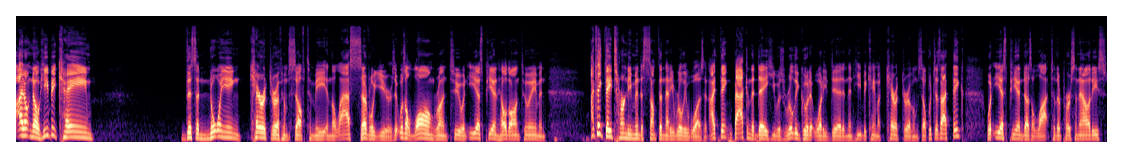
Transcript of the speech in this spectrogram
I don't know. He became this annoying character of himself to me in the last several years. It was a long run too, and ESPN held on to him and I think they turned him into something that he really wasn't. I think back in the day he was really good at what he did and then he became a character of himself, which is I think what ESPN does a lot to their personalities.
